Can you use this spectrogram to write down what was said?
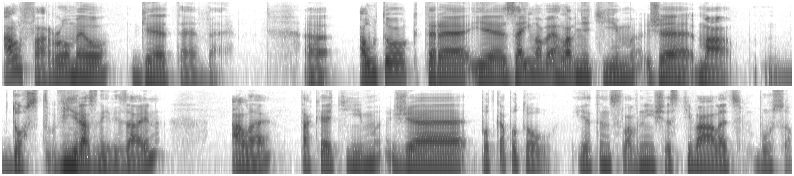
Alfa Romeo GTV. Uh, auto, které je zajímavé hlavně tím, že má dost výrazný design, ale také tím, že pod kapotou je ten slavný šestiválec Buso.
